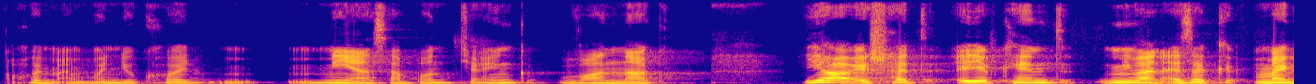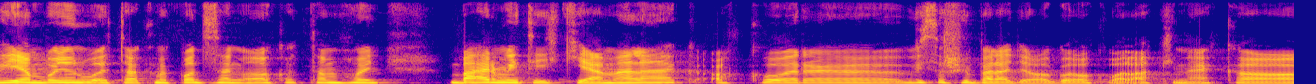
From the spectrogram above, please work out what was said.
hogy megmondjuk, hogy milyen szempontjaink vannak. Ja, és hát egyébként nyilván ezek meg ilyen bonyolultak, mert pont ezen gondolkodtam, hogy bármit így kiemelek, akkor biztos, hogy belegyalogolok valakinek a,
